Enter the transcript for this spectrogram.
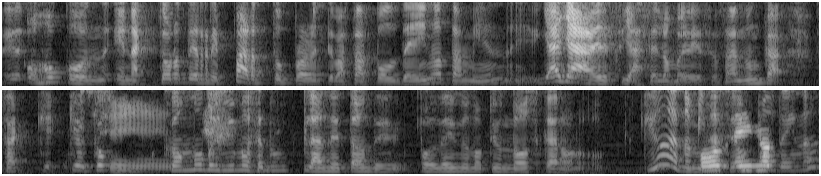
eh, ojo con, en actor de reparto, probablemente va a estar Paul Dano también. eh, ya, ya, él sí ya se lo merece. O sea, nunca, o sea, ¿qué- qué- cómo, Sí. cómo vivimos en un planeta donde Paul Dano no tiene un Oscar? O, no? ¿Tiene una nominación Dano- Paul Dano?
